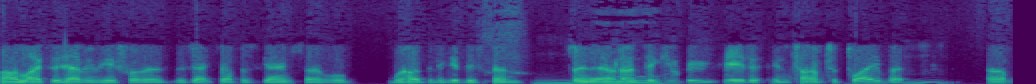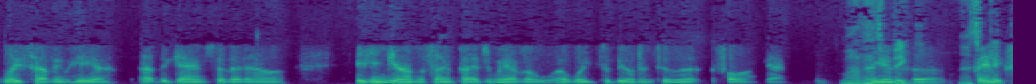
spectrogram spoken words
I'd like to have him here for the, the Jack Jumpers game, so we'll, we're hoping to get this done soon. I don't think he'll be here to, in time to play, but um, at least have him here at the game so that our he can get on the same page and we have a, a week to build into the, the following game Wow, that's against big. uh, That's Phoenix.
